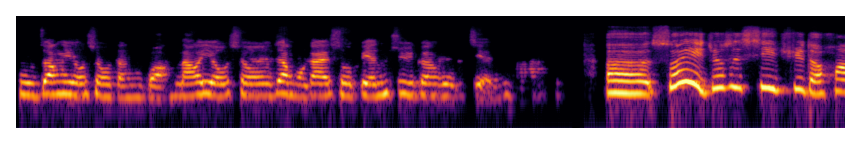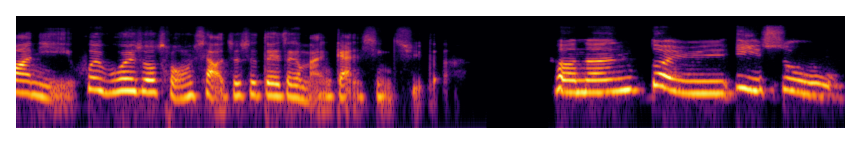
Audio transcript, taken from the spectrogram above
服装，有修灯光，然后有修像我刚才说编剧跟舞监。呃，所以就是戏剧的话，你会不会说从小就是对这个蛮感兴趣的？可能对于艺术。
